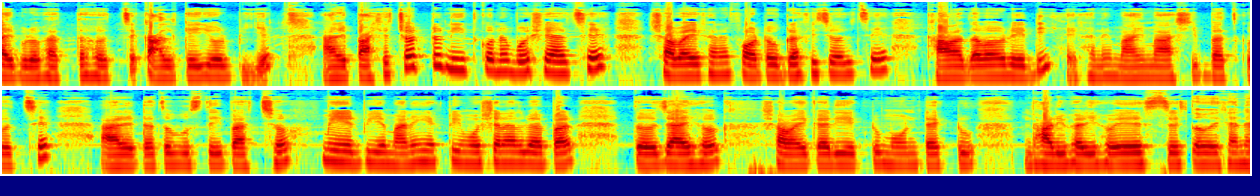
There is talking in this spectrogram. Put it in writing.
আইবুড়ো ভাতটা হচ্ছে, কালকেই ওর বিয়ে। আর এই পাশে ছোট্ট নিত কোণে বসে আছে, সবাই এখানে ফটোগ্রাফি চলছে খাওয়া দাওয়াও রেডি এখানে মাইমা আশীর্বাদ করছে। আর এটা তো বুঝতেই পারছ, মেয়ের বিয়ে মানেই একটু ইমোশনাল ব্যাপার। তো যাই হোক, সবাইকারই একটু মনটা একটু ভারী ভারী হয়ে এসছে। তো এখানে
